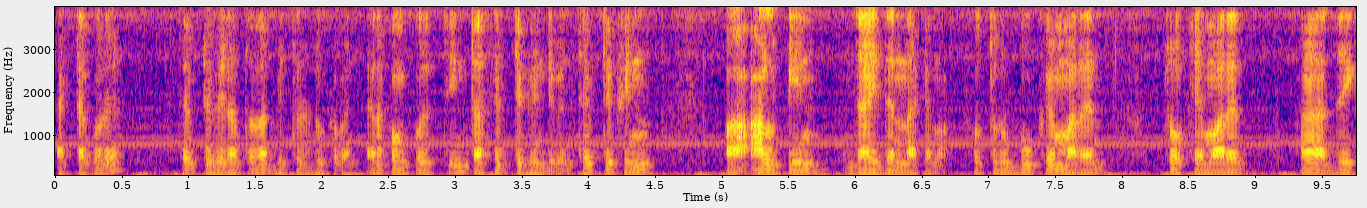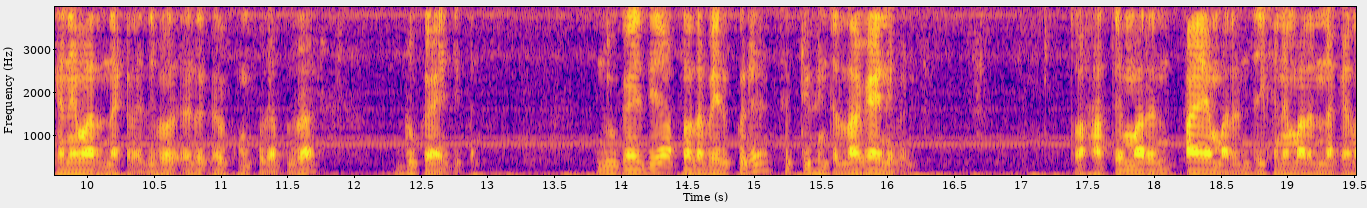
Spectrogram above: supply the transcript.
একটা করে সেফটি পিন আপনারা ভিতরে ঢুকাবেন। এরকম করে তিনটা সেফটি পিন দিবেন। সেফটি পিন বা আলপিন যাই দেন না কেন শত্রুর বুকে মারেন, চোখে মারেন হ্যাঁ যেখানে মারেন না কেন এরকম করে আপনারা ঢুকাই দিবেন। ঢুকাই দিয়ে আপনারা বের করে সেফটি পিনটা লাগাই নেবেন। তো হাতে মারেন, পায়ে মারেন, যেখানে মারেন না কেন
